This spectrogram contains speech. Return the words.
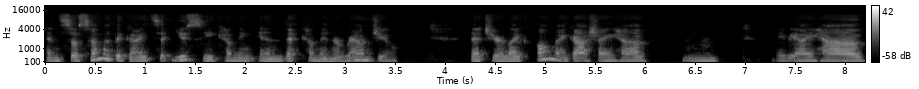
And so some of the guides that you see coming in that come in around you, that you're like, oh my gosh, I have, hmm, maybe I have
